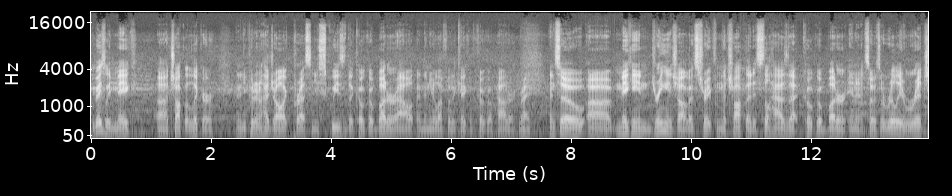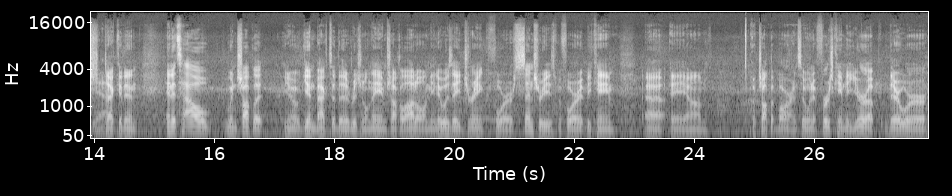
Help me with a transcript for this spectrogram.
you basically make uh, chocolate liquor and then you put it in a hydraulic press and you squeeze the cocoa butter out and then you're left with a cake of cocoa powder. Right. And so, uh, making drinking chocolate straight from the chocolate, it still has that cocoa butter in it. So it's a really rich, Yeah. decadent, and it's how when chocolate, you know, again back to the original name, xocolatl. I mean, it was a drink for centuries before it became uh, a um, a chocolate bar. And so when it first came to Europe, there were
